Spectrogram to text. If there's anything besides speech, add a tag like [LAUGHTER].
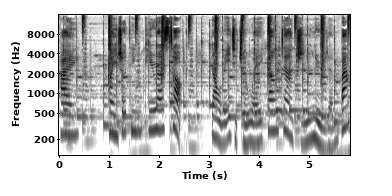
嗨，欢迎收听 Kira's Talk，让我们一起成为高价值女人吧。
